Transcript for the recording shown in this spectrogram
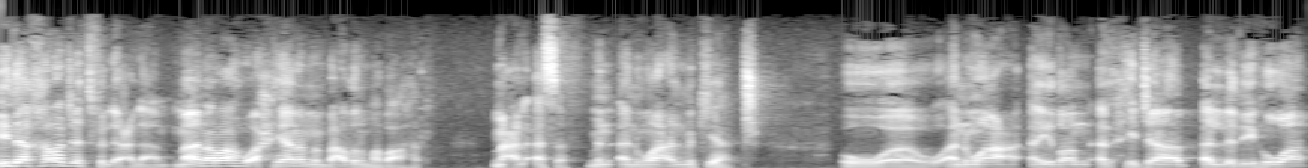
إذا خرجت في الإعلام ما نراه أحيانا من بعض المظاهر مع الأسف من أنواع المكياج. وأنواع أيضا الحجاب الذي هو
